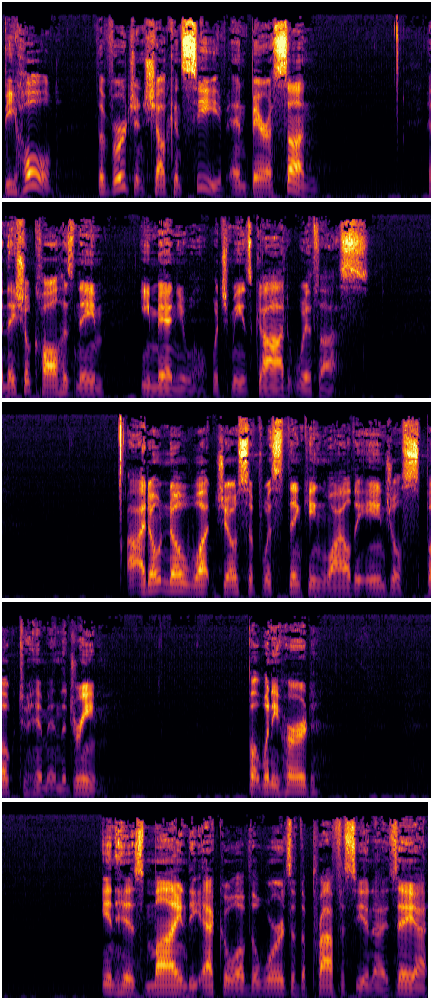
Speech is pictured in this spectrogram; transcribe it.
Behold, the virgin shall conceive and bear a son, and they shall call his name Emmanuel, which means God with us. I don't know what Joseph was thinking while the angel spoke to him in the dream. But when he heard in his mind the echo of the words of the prophecy in Isaiah,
